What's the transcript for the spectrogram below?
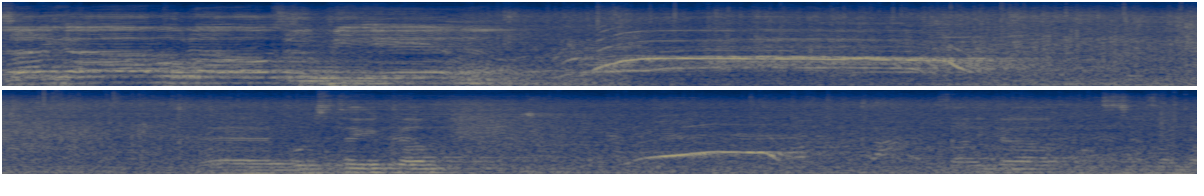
สวัสดีครับพวกเรา 2PM 네, 범스테이크컵 사니까 범스찬상가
